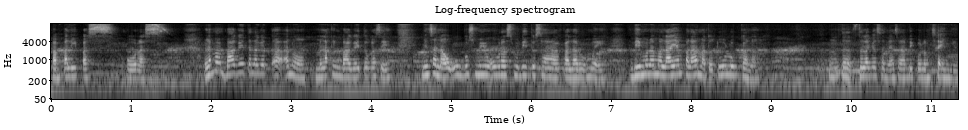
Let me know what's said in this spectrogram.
Pampalipas oras. Alam mo, bagay talaga, ah, ano, malaking bagay to kasi minsan nauubos mo yung oras mo dito sa kalaro mo eh. Hindi mo na malayan pala, matutulog ka na. Mm, ta- talaga sinasabi ko lang sa inyo.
